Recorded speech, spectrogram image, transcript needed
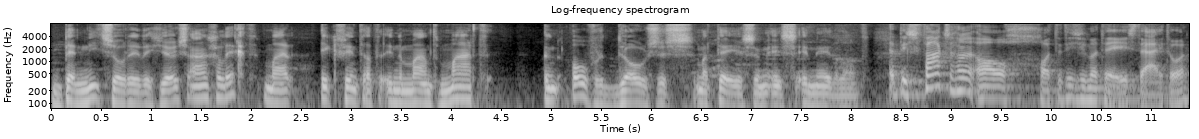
Ik ben niet zo religieus aangelegd, maar ik vind dat in de maand maart een overdosis Matthäusen is in Nederland. Het is vaak zo van, oh god, het is weer Matthäus tijd hoor.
